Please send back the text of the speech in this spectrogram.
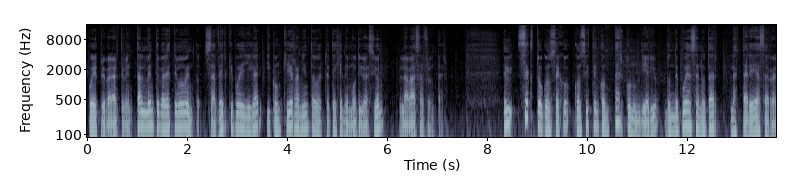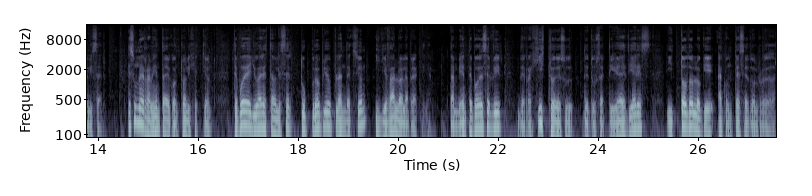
Puedes prepararte mentalmente para este momento, saber qué puede llegar y con qué herramientas o estrategias de motivación la vas a afrontar. El sexto consejo consiste en contar con un diario donde puedas anotar las tareas a realizar. Es una herramienta de control y gestión. Te puede ayudar a establecer tu propio plan de acción y llevarlo a la práctica. También te puede servir de registro de, de tus actividades diarias y todo lo que acontece a tu alrededor.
